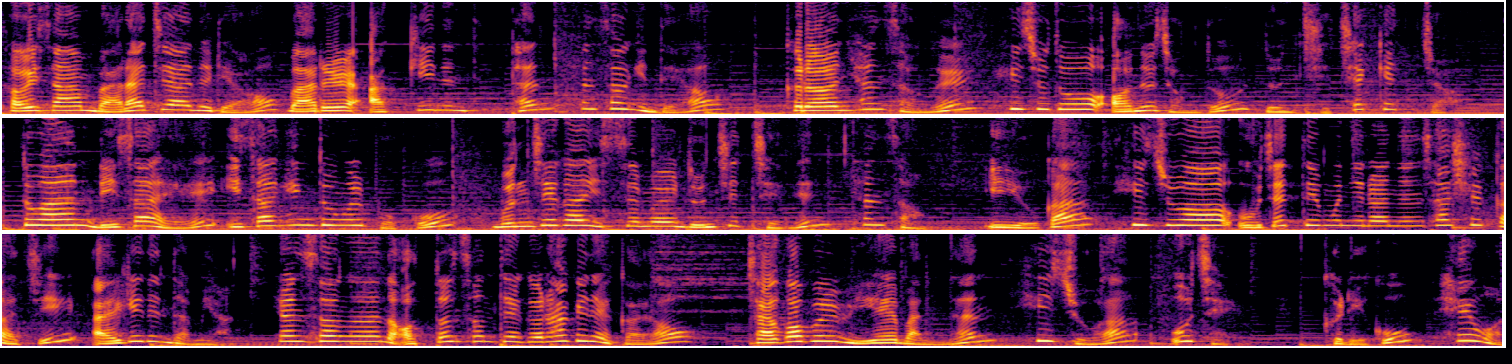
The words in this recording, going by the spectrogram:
더 이상 말하지 않으려 말을 아끼는 듯한 현성인데요. 그런 현성을 희주도 어느 정도 눈치챘겠죠. 또한 리사의 이상 행동을 보고 문제가 있음을 눈치채는 현성. 이유가 희주와 우재 때문이라는 사실까지 알게 된다면 현성은 어떤 선택을 하게 될까요? 작업을 위해 만난 희주와 우재. 그리고 혜원.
